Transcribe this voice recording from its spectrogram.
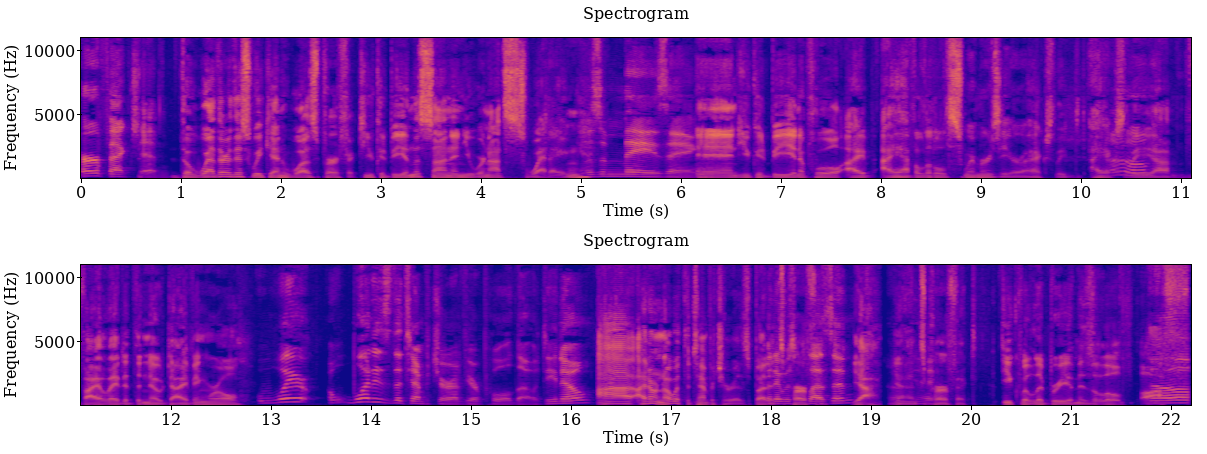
perfection. The weather this weekend was perfect. You could be in the sun and you were not sweating. It was amazing. and you could be in a pool. I I have a little swimmer's ear. I actually I actually Oh. uh, violated the no diving rule. Where? What is the temperature of your pool, though? Do you know? Uh, I don't know what the temperature is, but, But it it's was perfect. pleasant? Yeah, yeah, it's perfect. Equilibrium is a little off Oh,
